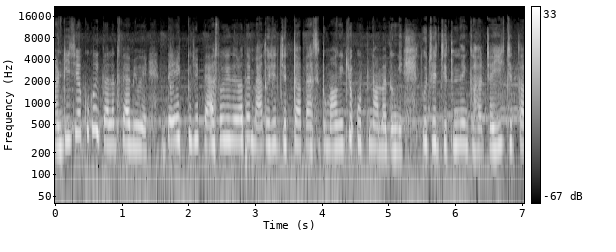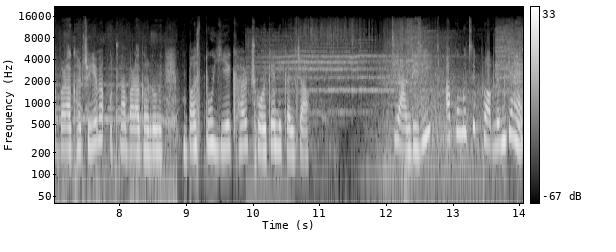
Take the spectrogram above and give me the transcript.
आंटी जी, आपको कोई गलत फहमी हुई? देख, तुझे पैसों की ज़रूरत है, मैं तुझे जितना पैसे तू मांगेगी उतना मैं दूँगी। तुझे जितने घर चाहिए, जितना बड़ा घर चाहिए, मैं उतना बड़ा घर दूँगी। बस तू ये घर छोड़ के निकल जा। जी, आंटी जी, आपको मुझसे प्रॉब्लम क्या है?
